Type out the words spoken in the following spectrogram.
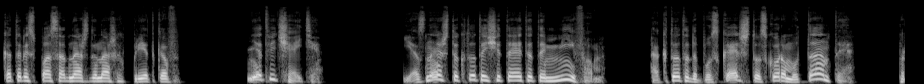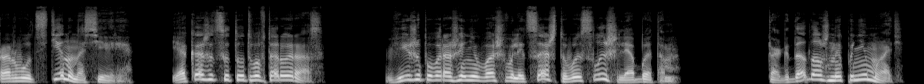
который спас однажды наших предков? Не отвечайте. Я знаю, что кто-то считает это мифом, а кто-то допускает, что скоро мутанты прорвут стену на севере и окажутся тут во второй раз. Вижу по выражению вашего лица, что вы слышали об этом. Тогда должны понимать,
